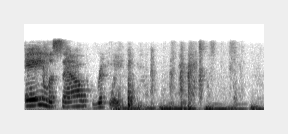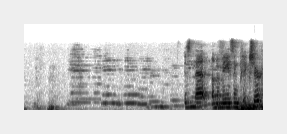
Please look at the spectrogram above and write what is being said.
A. Lassell Ripley. Isn't that an amazing picture?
